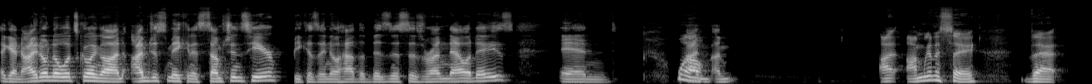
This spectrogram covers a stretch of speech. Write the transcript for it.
again, I don't know what's going on. I'm just making assumptions here because I know how the business is run nowadays, and Well, I'm, I'm I, I'm going to say that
